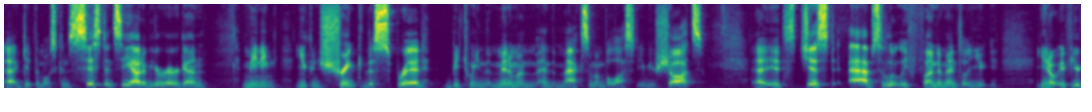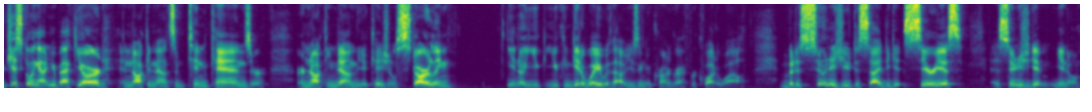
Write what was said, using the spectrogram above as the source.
uh, get the most consistency out of your air gun meaning you can shrink the spread between the minimum and the maximum velocity of your shots. It's just absolutely fundamental. You, you know, if you're just going out in your backyard and knocking down some tin cans or, or knocking down the occasional starling, you know, you, you can get away without using a chronograph for quite a while. But as soon as you decide to get serious, as soon as you get, you know,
